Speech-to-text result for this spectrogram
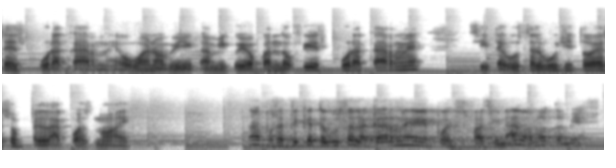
es pura carne. O bueno, amigo, yo cuando fui es pura carne. Si te gusta el buche y todo eso, pelacuas no hay. No, pues a ti que te gusta la carne, pues fascinado, ¿no? También.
